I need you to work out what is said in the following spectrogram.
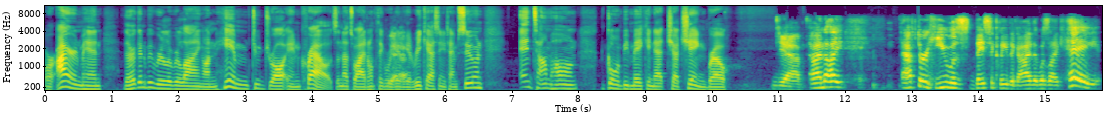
or Iron Man, they're going to be really relying on him to draw in crowds, and that's why I don't think we're going to get a recast anytime soon. And Tom Holland going to be making that cha-ching, bro. Yeah, and I after he was basically the guy that was like, "Hey,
